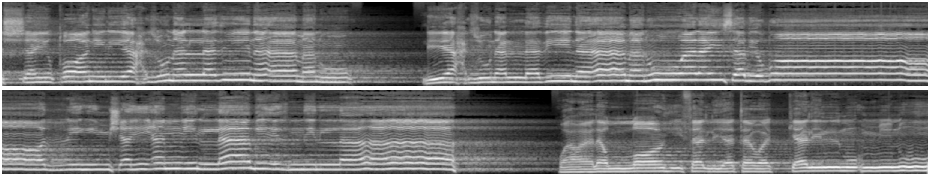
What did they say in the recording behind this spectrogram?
الشيطان ليحزن الذين آمنوا ليحزن الذين آمنوا وليس بضارهم شيئا إلا بإذن الله. وعلى الله فليتوكل المؤمنون.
